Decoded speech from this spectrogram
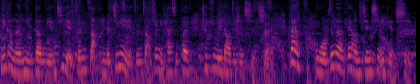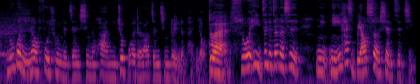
你可能你的年纪也增长，你的经验也增长，所以你开始会去注意到这些事情。对，但我真的非常坚信一点是，如果你没有付出你的真心的话，你就不会得到真心对你的朋友。对，所以这个真的是你，你一开始不要设限自己，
